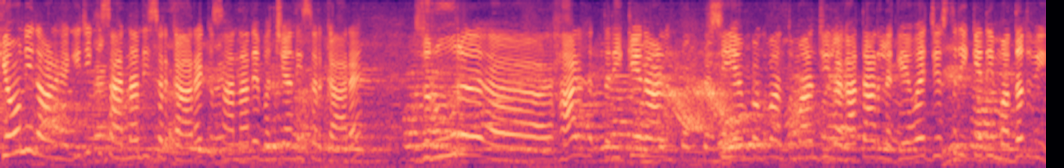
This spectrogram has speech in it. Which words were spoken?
ਕਿਉਂ ਨਹੀਂ ਨਾਲ ਹੈਗੀ ਜੀ? ਕਿਸਾਨਾਂ ਦੀ ਸਰਕਾਰ ਹੈ ਕਿਸਾਨਾਂ ਦੇ ਬੱਚਿਆਂ ਦੀ ਸਰਕਾਰ ਹੈ। ਜ਼ਰੂਰ ਤਰੀਕੇ ਨਾਲ ਸੀਐਮ ਭਗਵੰਤ ਮਾਨ ਜੀ ਲਗਾਤਾਰ ਲੱਗੇ ਹੋਏ ਜਿਸ ਤਰੀਕੇ ਦੀ ਮਦਦ ਵੀ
